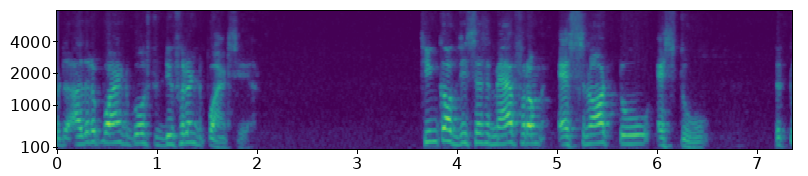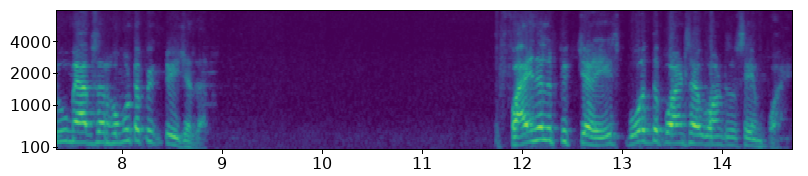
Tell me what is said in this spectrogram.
but the other point goes to different points here. Think of this as a map from S0 to S2. The two maps are homotopic to each other. The final picture is both the points have gone to the same point.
